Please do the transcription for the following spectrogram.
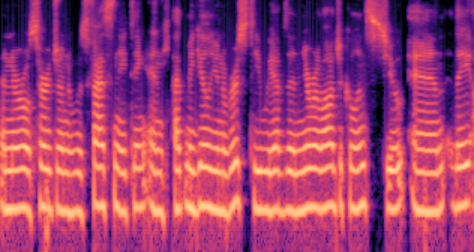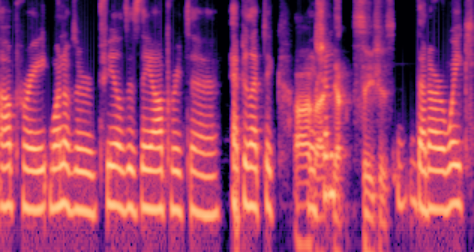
a neurosurgeon who was fascinating, and at McGill University we have the Neurological Institute, and they operate one of their fields is they operate. Uh, epileptic Oh, right, patients yep, seizures. that are awake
